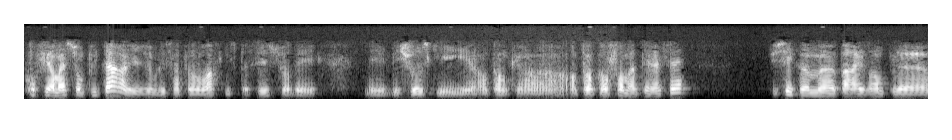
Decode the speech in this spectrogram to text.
confirmation plus tard et je voulais simplement voir ce qui se passait sur des, des, des choses qui, en tant qu'en en tant qu'enfant, m'intéressaient. Tu sais, comme euh, par exemple euh,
